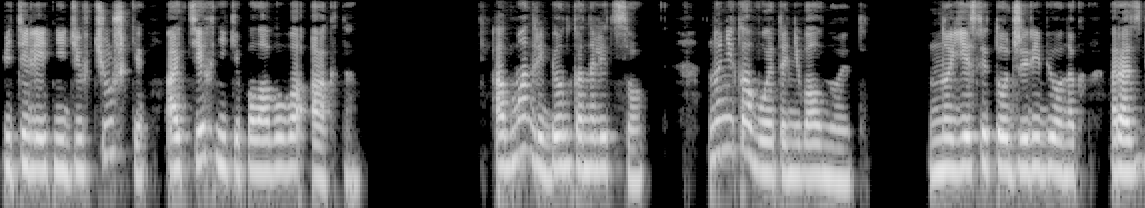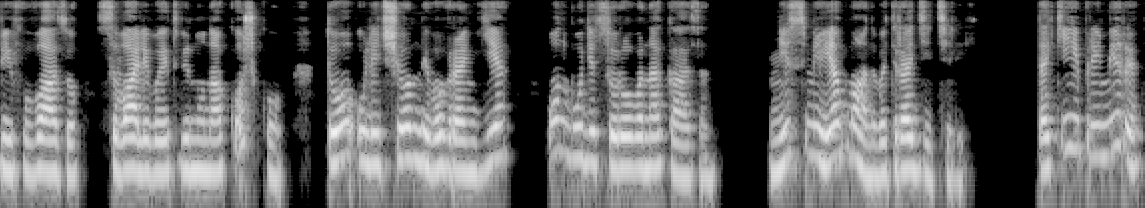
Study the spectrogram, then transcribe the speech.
пятилетней девчушке о технике полового акта. Обман ребенка на лицо, но никого это не волнует. Но если тот же ребенок, разбив вазу, сваливает вину на кошку, то, уличенный во вранье, он будет сурово наказан. Не смей обманывать родителей. Такие примеры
